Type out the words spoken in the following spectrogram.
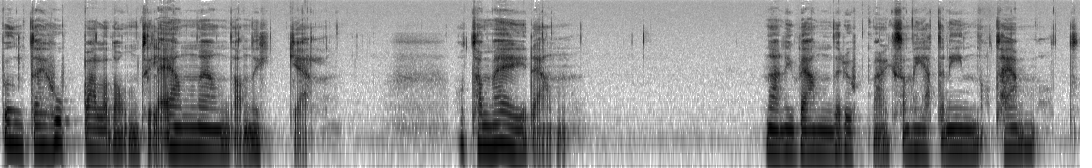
Bunta ihop alla dem till en enda nyckel och ta med den när ni vänder uppmärksamheten inåt, hemåt.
